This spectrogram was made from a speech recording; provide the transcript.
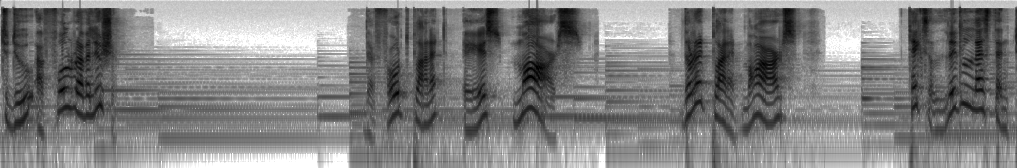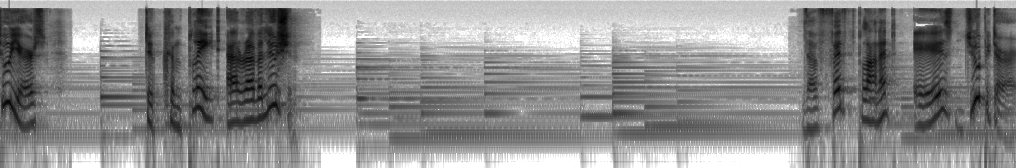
to do a full revolution. The fourth planet is Mars. The red planet Mars takes a little less than two years to complete a revolution. The fifth planet is Jupiter.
